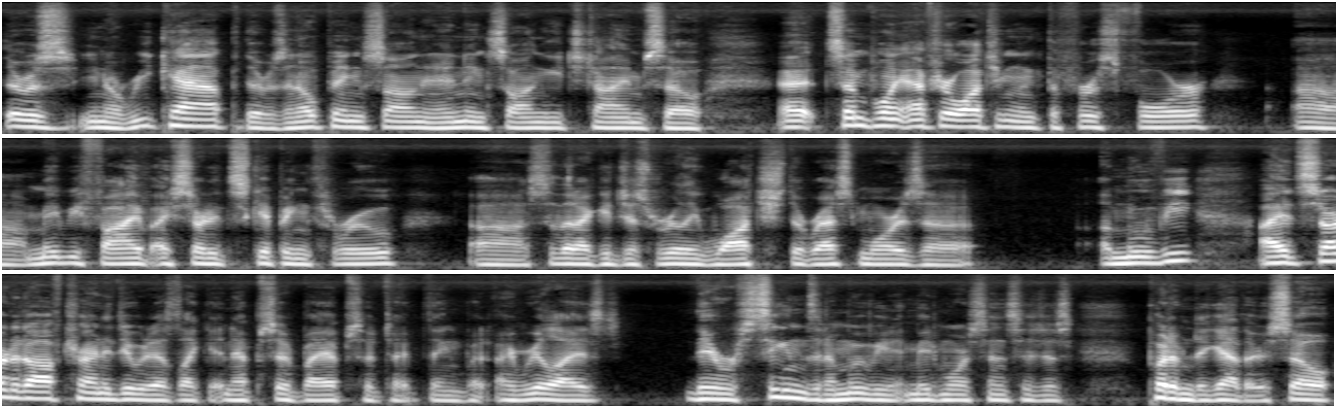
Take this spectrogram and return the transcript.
there was you know recap, there was an opening song, an ending song each time. So at some point after watching like the first four, uh, maybe five, I started skipping through uh, so that I could just really watch the rest more as a a movie. I had started off trying to do it as like an episode by episode type thing, but I realized they were scenes in a movie. And it made more sense to just put them together. So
